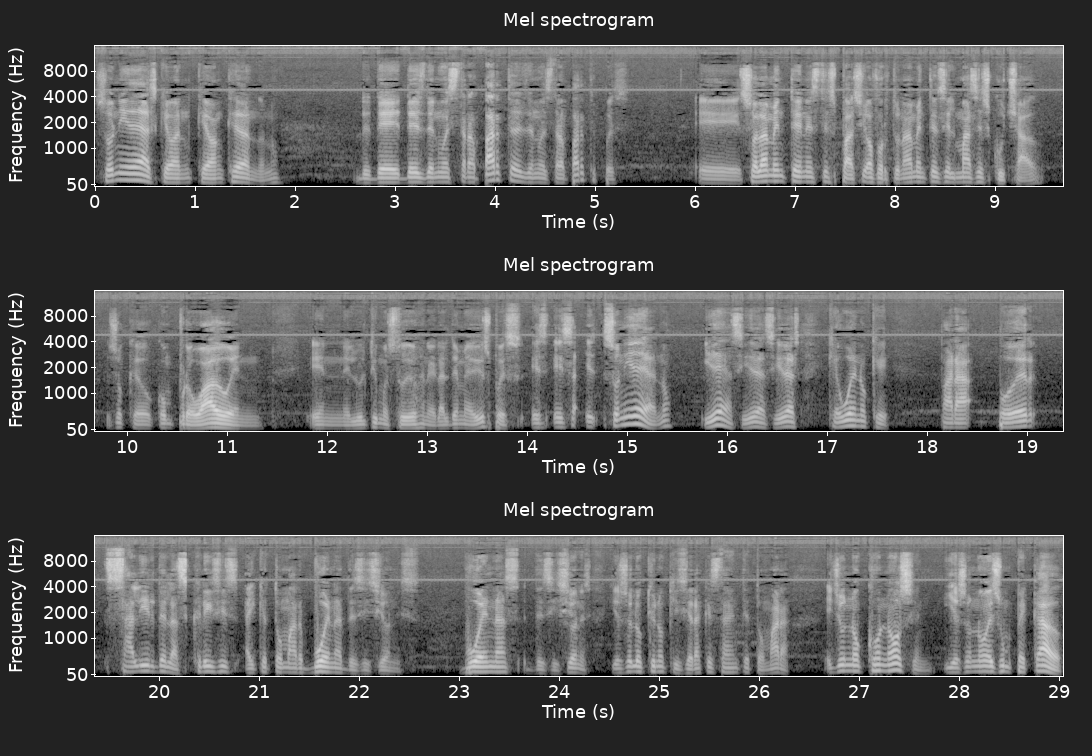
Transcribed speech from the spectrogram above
son ideas que van, que van quedando, ¿no? De- desde nuestra parte, desde nuestra parte, pues, eh, solamente en este espacio, afortunadamente es el más escuchado, eso quedó comprobado en, en el último estudio general de medios, pues es, es- son ideas, ¿no? Ideas, ideas, ideas. Qué bueno que para poder salir de las crisis hay que tomar buenas decisiones, buenas decisiones. Y eso es lo que uno quisiera que esta gente tomara. Ellos no conocen y eso no es un pecado,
